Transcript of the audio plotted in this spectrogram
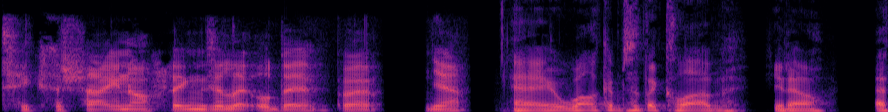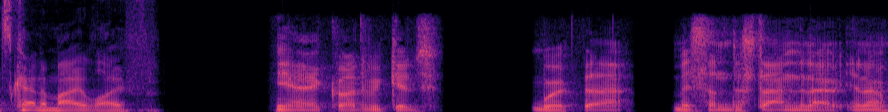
takes the shine off things a little bit. But yeah, Hey, welcome to the club. You know, that's kind of my life. yeah, glad we could work that misunderstanding out, you know?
